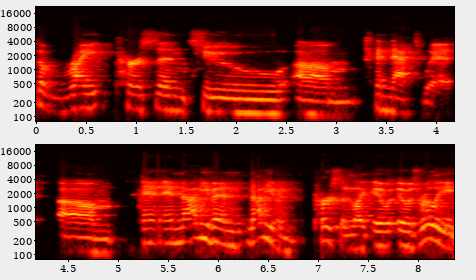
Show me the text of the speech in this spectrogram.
the right person to um, connect with, um, and, and not even not even person. Like it, it was really,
